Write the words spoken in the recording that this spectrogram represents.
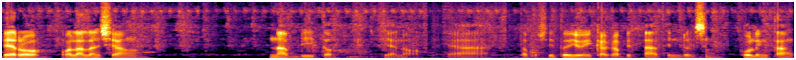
Pero wala lang siyang knob dito. Yan o. Yan. Tapos ito yung ikakabit natin doon sa cooling tank.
